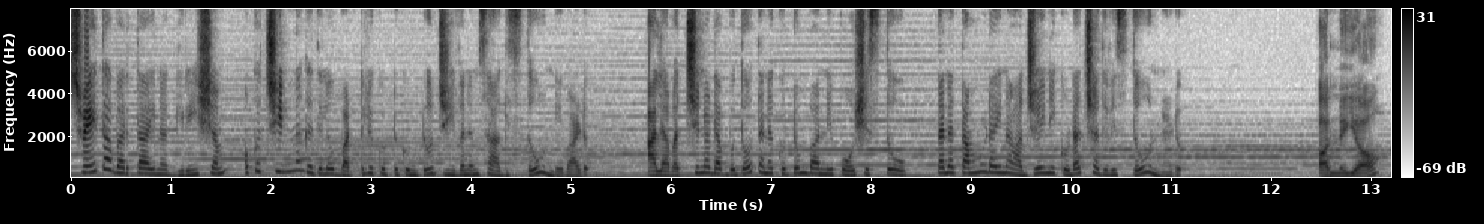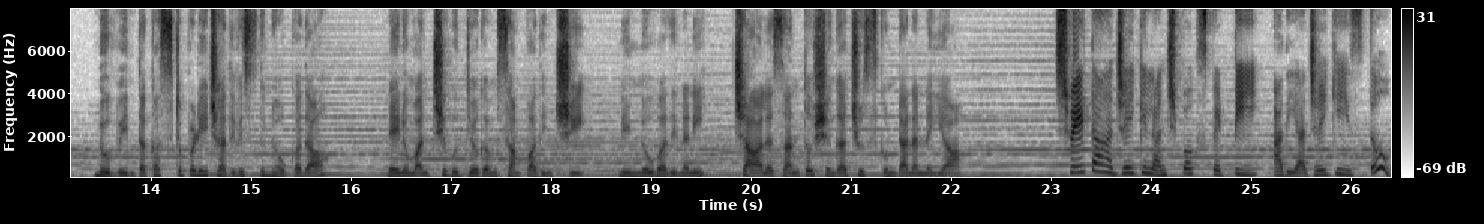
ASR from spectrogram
శ్వేత భర్త అయిన గిరీశం ఒక చిన్న గదిలో బట్టలు కుట్టుకుంటూ జీవనం సాగిస్తూ ఉండేవాడు. అలా వచ్చిన డబ్బుతో తన కుటుంబాన్ని పోషిస్తూ తన తమ్ముడైన అజయ్ని కూడా చదివిస్తూ ఉన్నాడు. అన్నయ్య నువ్వింత కష్టపడి చదివిస్తున్నావు కదా. నేను మంచి ఉద్యోగం సంపాదించి నిన్ను వదినని చాలా సంతోషంగా చూసుకుంటానన్నయ్యా. శ్వేత అజయ్కి లంచ్ బాక్స్ పెట్టి అది అజయ్కి ఇస్తూ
